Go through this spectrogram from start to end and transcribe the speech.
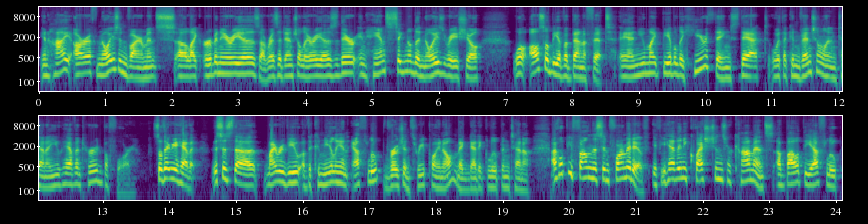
In high RF noise environments, uh, like urban areas, uh, residential areas, their enhanced signal-to-noise ratio will also be of a benefit, and you might be able to hear things that, with a conventional antenna, you haven't heard before. So there you have it. This is the, my review of the Chameleon F-Loop version 3.0 magnetic loop antenna. I hope you found this informative. If you have any questions or comments about the F-Loop,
